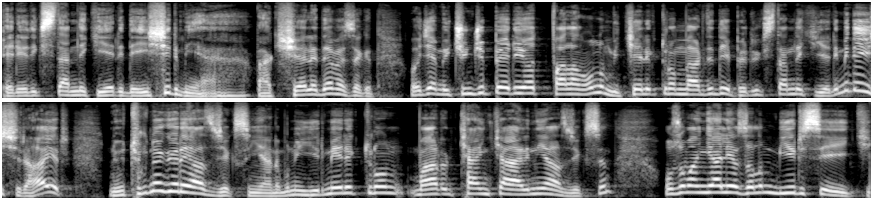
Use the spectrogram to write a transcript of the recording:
periyodik sistemdeki yeri değişir mi ya? Bak şöyle deme sakın. Hocam 3. periyot falan oğlum 2 elektron verdi diye periyodik sistemdeki yeri mi değişir? Hayır. Nötrüne göre yazacaksın yani. Bunun 20 elektron varkenki halini yazacaksın. O zaman gel yazalım 1S2,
